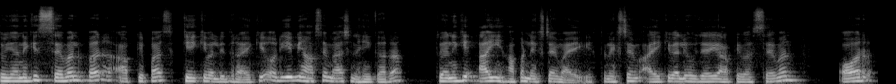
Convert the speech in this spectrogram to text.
तो यानी कि सेवन पर आपके पास के की वैल्यू इधर आएगी और ये भी यहाँ से मैच नहीं कर रहा। तो यानी कि आई यहाँ पर नेक्स्ट टाइम आएगी। तो नेक्स्ट टाइम आई की वैल्यू हो जाएगी आपके पास सेवन और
